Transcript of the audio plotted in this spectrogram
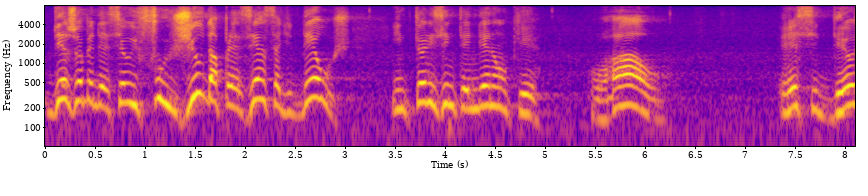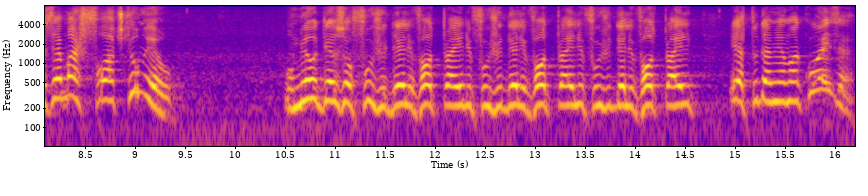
desobedeceu e fugiu da presença de Deus, então eles entenderam o quê? Uau! Esse Deus é mais forte que o meu. O meu Deus, eu fujo dele, volto para ele, fujo dele, volto para ele, fujo dele, volto para ele. É tudo a mesma coisa.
